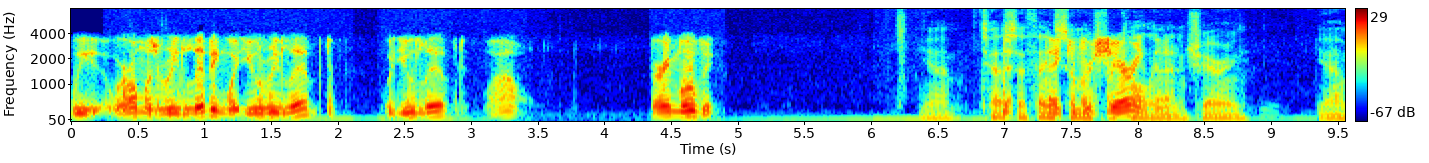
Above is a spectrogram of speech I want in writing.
We we're almost reliving what you relived, what you lived. Wow. Very moving. Yeah, Tessa, thanks thank so you for much sharing calling that. in and sharing. Yeah,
